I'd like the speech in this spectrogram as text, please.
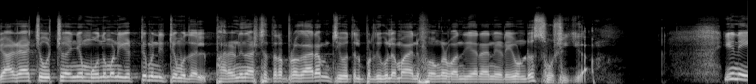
വ്യാഴാഴ്ച ഉച്ചകഴിഞ്ഞ് മൂന്ന് മണി എട്ട് മിനിറ്റ് മുതൽ ഭരണി നക്ഷത്ര പ്രകാരം ജീവിതത്തിൽ പ്രതികൂലമായ അനുഭവങ്ങൾ വന്നു ചേരാൻ ഇടയുണ്ട് സൂക്ഷിക്കുക. ഇനി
